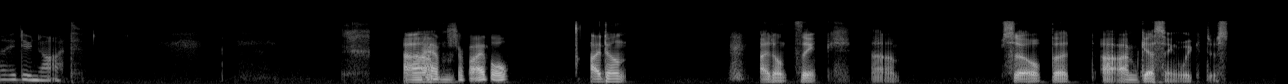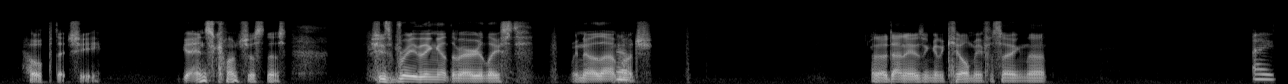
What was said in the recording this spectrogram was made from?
I do not. I Um, have survival. I don't. I don't think um, so, but I- I'm guessing we could just hope that she gains consciousness. She's breathing at the very least. We know that Yeah. much. I know Danny isn't going to kill me for saying that. I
